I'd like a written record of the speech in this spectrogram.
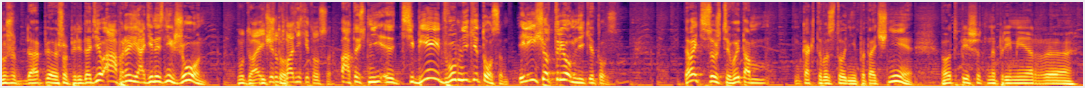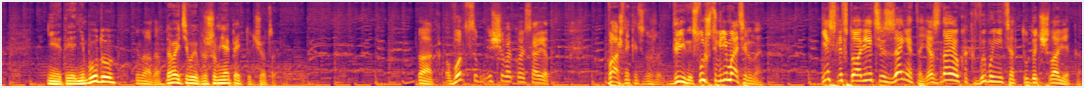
Ну же, да, что, передадим? А, подожди, один из них же он. Ну да, еще Никитос. два Никитоса. А, то есть не, э, тебе и двум Никитосам. Или еще трем Никитосам. Давайте, слушайте, вы там как-то в Эстонии поточнее. Вот пишет, например... э, Не, это я не буду. Не надо. Давайте вы, потому что у меня опять тут что-то. Так, вот еще такой совет. Важный, кстати, тоже. Длинный. Слушайте внимательно. Если в туалете занято, я знаю, как выманить оттуда человека.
